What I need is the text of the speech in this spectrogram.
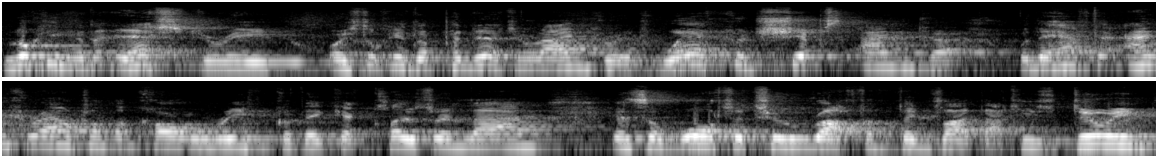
looking at an estuary or he's looking at a peninsula anchorage. Where could ships anchor? Would they have to anchor out on the coral reef? Could they get closer inland? Is the water too rough and things like that? He's doing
